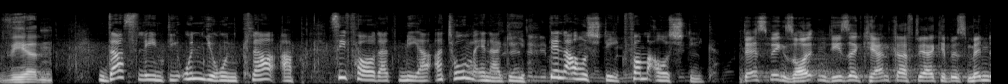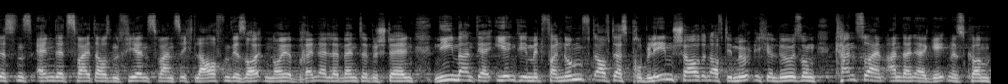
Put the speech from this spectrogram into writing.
werden. Das lehnt die Union klar ab. Sie fordert mehr Atomenergie, den Ausstieg vom Ausstieg. Deswegen sollten diese Kernkraftwerke bis mindestens Ende 2024 laufen. Wir sollten neue Brennelemente bestellen. Niemand, der irgendwie mit Vernunft auf das Problem schaut und auf die mögliche Lösung, kann zu einem anderen Ergebnis kommen.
